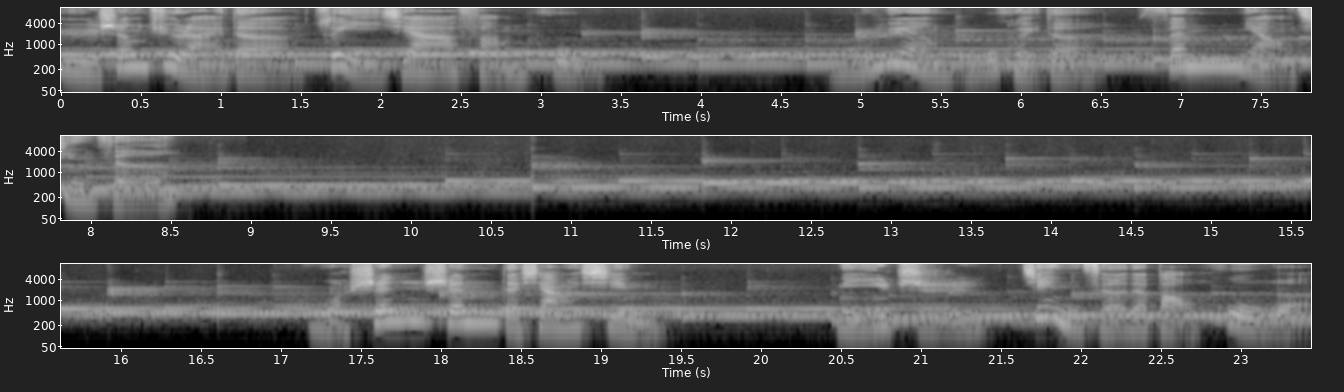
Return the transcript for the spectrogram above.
与生俱来的最佳防护，无怨无悔的分秒尽责。我深深的相信，你一直尽责的保护我、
